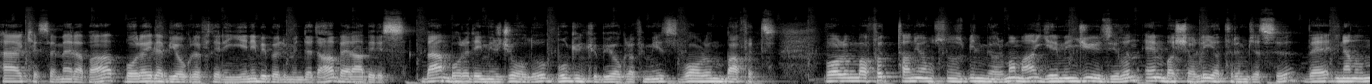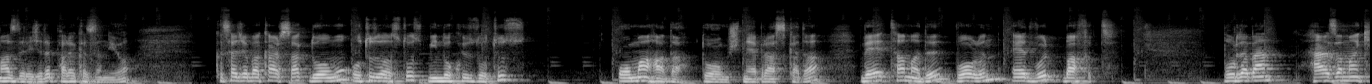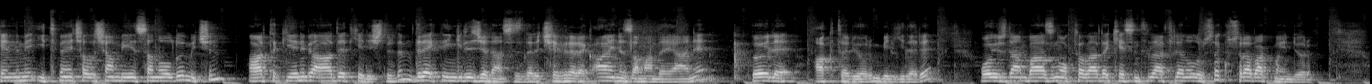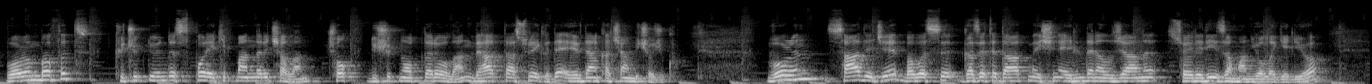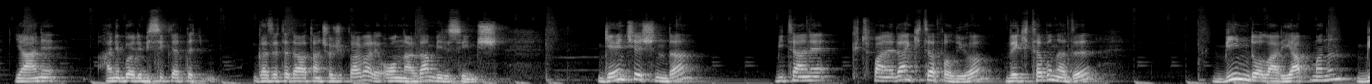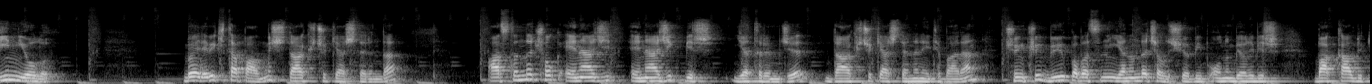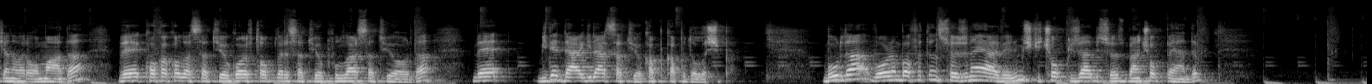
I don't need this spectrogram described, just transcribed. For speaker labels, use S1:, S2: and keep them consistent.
S1: Herkese merhaba. Bora ile biyografilerin yeni bir bölümünde daha beraberiz. Ben Bora Demircioğlu. Bugünkü biyografimiz Warren Buffett. Warren Buffett tanıyor musunuz bilmiyorum ama 20. yüzyılın en başarılı yatırımcısı ve inanılmaz derecede para kazanıyor. Kısaca bakarsak doğumu 30 Ağustos 1930 Omaha'da doğmuş Nebraska'da ve tam adı Warren Edward Buffett. Burada ben her zaman kendimi itmeye çalışan bir insan olduğum için artık yeni bir adet geliştirdim. Direkt İngilizceden sizlere çevirerek aynı zamanda yani öyle aktarıyorum bilgileri. O yüzden bazı noktalarda kesintiler falan olursa kusura bakmayın diyorum. Warren Buffett küçüklüğünde spor ekipmanları çalan, çok düşük notları olan ve hatta sürekli de evden kaçan bir çocuk. Warren sadece babası gazete dağıtma işini elinden alacağını söylediği zaman yola geliyor. Yani hani böyle bisikletle gazete dağıtan çocuklar var ya onlardan birisiymiş. Genç yaşında bir tane kütüphaneden kitap alıyor ve kitabın adı Bin dolar yapmanın bin yolu. Böyle bir kitap almış daha küçük yaşlarında. Aslında çok enerji, enerjik bir yatırımcı daha küçük yaşlarından itibaren. Çünkü büyük babasının yanında çalışıyor. Bir, onun böyle bir bakkal dükkanı var Oma'da ve Coca-Cola satıyor, golf topları satıyor, pullar satıyor orada ve bir de dergiler satıyor kapı kapı dolaşıp. Burada Warren Buffett'ın sözüne yer verilmiş ki çok güzel bir söz. Ben çok beğendim.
